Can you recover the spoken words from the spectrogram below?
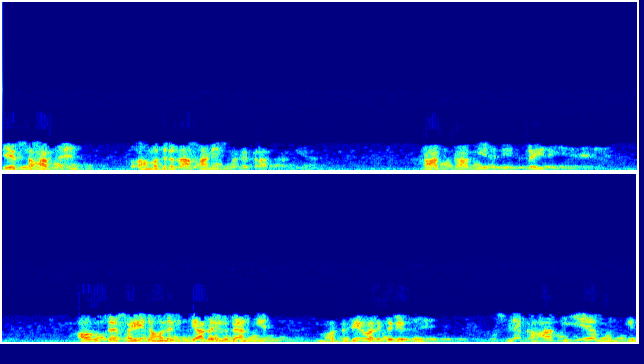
ایک صاحب نے، تو احمد رضا خان نے اس پر اعتراض کر دیا۔ صاحب یہ حدیث صحیح نہیں ہے۔ اور اس نے صحیح نہ ہونے کی کیا دلیل بیان کی؟ محدثین والی دلیل نہیں۔ اس نے کہا کہ یہ ممکن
